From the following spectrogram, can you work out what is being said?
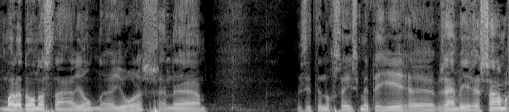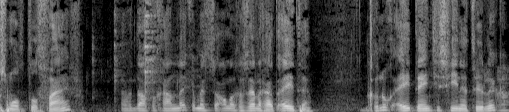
Maradona Stadion, eh, Joris. En eh, we zitten nog steeds met de heren. We zijn weer samengesmolten tot vijf. En we dachten, we gaan lekker met z'n allen gezellig uit eten. Genoeg eetentjes hier natuurlijk.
